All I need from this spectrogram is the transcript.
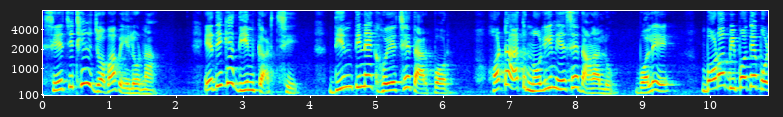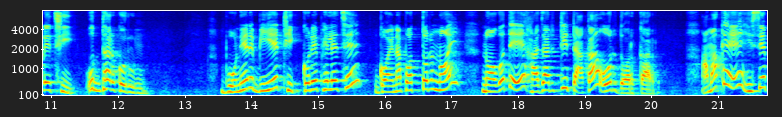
সে চিঠির জবাব এলো না। এদিকে দিন কাটছে। দিন তিনেক হয়েছে তারপর। হঠাৎ নলিন এসে দাঁড়াল। বলে বড় বিপদে পড়েছি, উদ্ধার করুন। বোনের বিয়ে ঠিক করে ফেলেছে, গয়নাপত্তর নয়, নগদে হাজারটি টাকা ওর দরকার। আমাকে হিসেব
